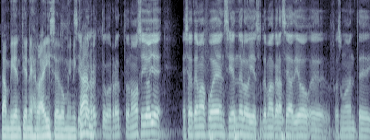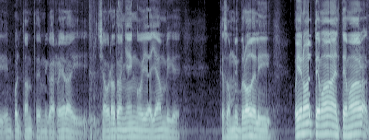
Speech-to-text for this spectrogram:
también tiene raíces Sí, dominicanas. correcto, correcto. No, sí, oye, ese tema fue Enciéndelo y ese tema, gracias a Dios, eh, fue sumamente importante en mi carrera y Chabra Toñengo y a Yambi, que, que son mis brothers y... Oye, no, el tema, el tema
